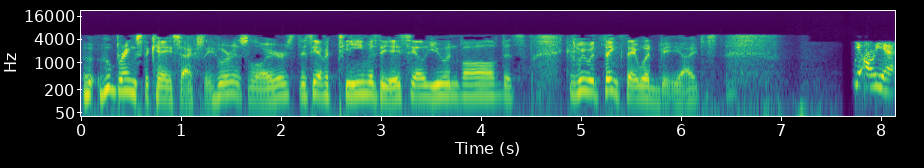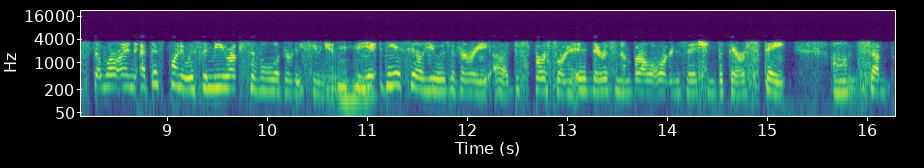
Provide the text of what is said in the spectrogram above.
who who brings the case actually? Who are his lawyers? Does he have a team? Is the ACLU involved? Because we would think they would be. I just Yeah, oh yes. Well, and at this point, it was the New York Civil Liberties Union. The, the ACLU is a very uh, dispersed organization. There is an umbrella organization, but there are state um, sub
